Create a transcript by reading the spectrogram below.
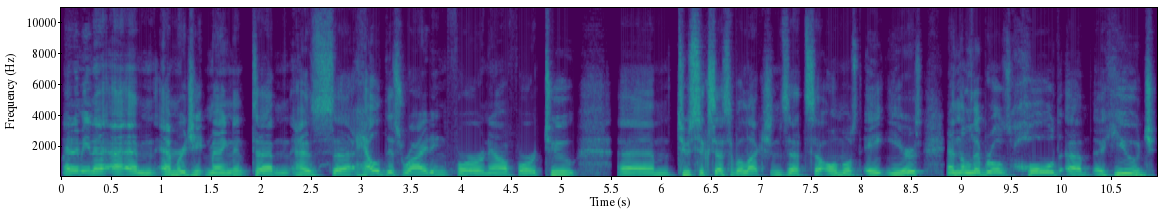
And I mean, um, Amarjeet um, has uh, held this riding for now for two, um, two successive elections. That's uh, almost eight years. And the Liberals hold a huge,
